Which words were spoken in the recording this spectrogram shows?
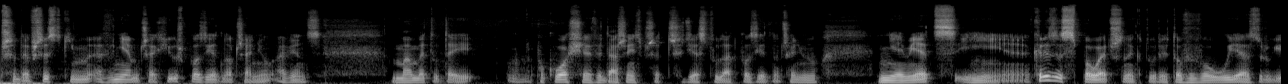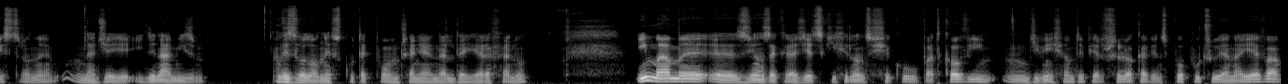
przede wszystkim w Niemczech już po zjednoczeniu, a więc mamy tutaj pokłosie wydarzeń sprzed 30 lat po zjednoczeniu Niemiec i kryzys społeczny, który to wywołuje, a z drugiej strony nadzieję i dynamizm wyzwolony wskutek połączenia NLD i RFN-u. I mamy e, Związek Radziecki chylący się ku upadkowi, 91 rok, a więc po puczu Janajewa.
